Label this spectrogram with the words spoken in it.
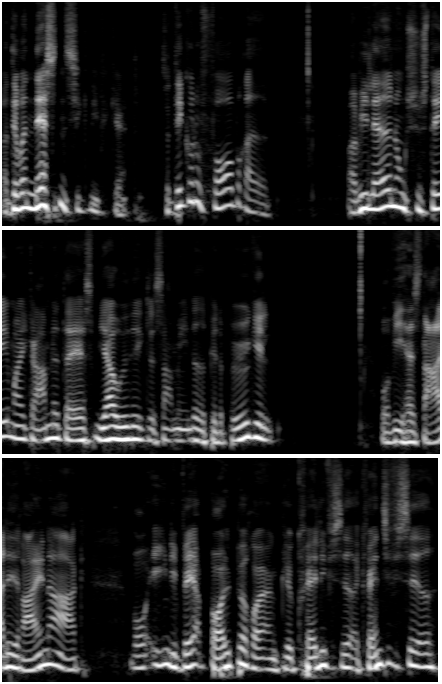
Og det var næsten signifikant. Så det kunne du forberede. Og vi lavede nogle systemer i gamle dage, som jeg udviklede sammen med en, der hedder Peter Bøgel, hvor vi havde startet i regneark, hvor egentlig hver boldberøring blev kvalificeret og kvantificeret,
